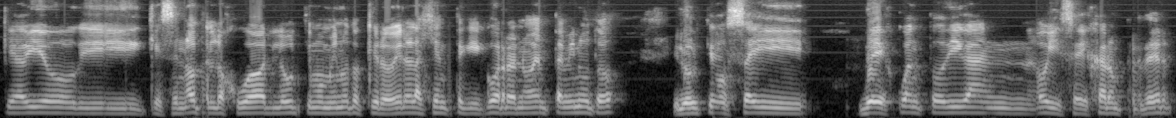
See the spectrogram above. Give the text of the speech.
que ha habido y que se nota en los jugadores en los últimos minutos. Quiero ver a la gente que corre 90 minutos y los últimos 6 de descuento digan, oye, se dejaron perder.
